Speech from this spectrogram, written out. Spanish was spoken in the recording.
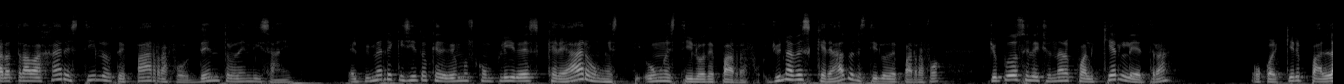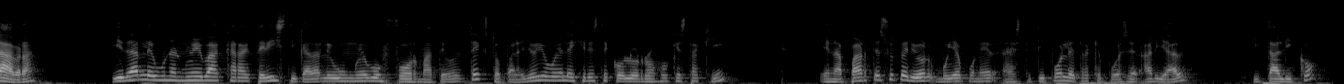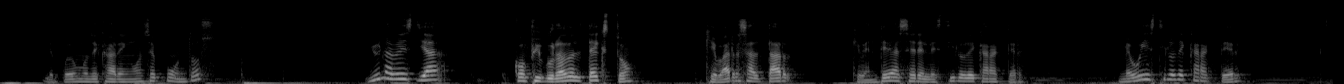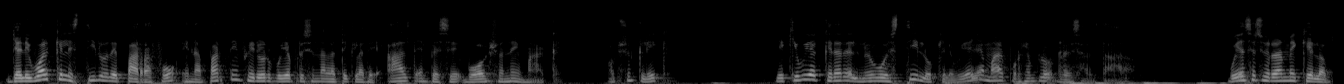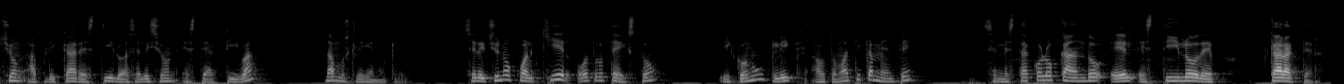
Para trabajar estilos de párrafo dentro de InDesign, el primer requisito que debemos cumplir es crear un, estilo de párrafo. Y una vez creado el estilo de párrafo, yo puedo seleccionar cualquier letra o cualquier palabra y darle una nueva característica, darle un nuevo formateo de texto. Para ello yo voy a elegir este color rojo que está aquí. En la parte superior voy a poner a este tipo de letra que puede ser Arial, itálico, le podemos dejar en 11 puntos. Y una vez ya configurado el texto, que va a resaltar, que vendría a ser el estilo de carácter, me voy a estilo de carácter y al igual que el estilo de párrafo, en la parte inferior voy a presionar la tecla de Alt en PC o Option en Mac. Option clic. Y aquí voy a crear el nuevo estilo que le voy a llamar, por ejemplo, resaltado. Voy a asegurarme que la opción aplicar estilo a selección esté activa. Damos clic en OK. Selecciono cualquier otro texto y con un clic automáticamente se me está colocando el estilo de carácter.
